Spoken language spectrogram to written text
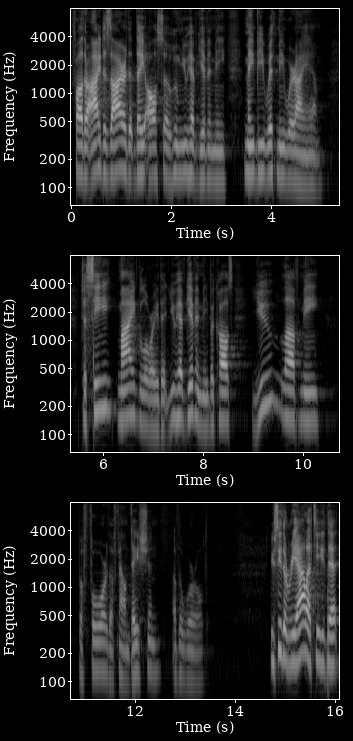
Father, I desire that they also, whom you have given me, may be with me where I am, to see my glory that you have given me, because you loved me before the foundation of the world. You see, the reality that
